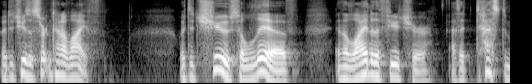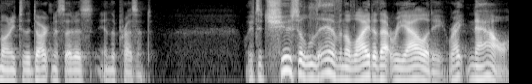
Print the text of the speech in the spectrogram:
We have to choose a certain kind of life. We have to choose to live in the light of the future as a testimony to the darkness that is in the present. We have to choose to live in the light of that reality right now.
